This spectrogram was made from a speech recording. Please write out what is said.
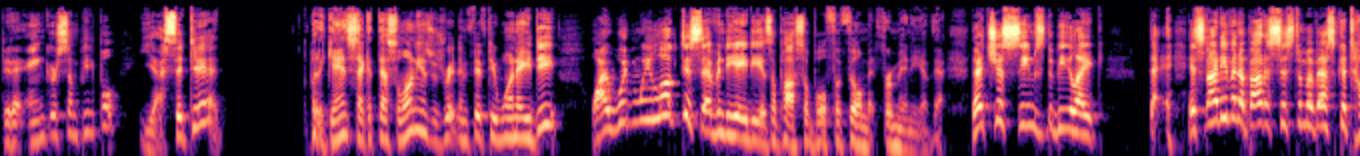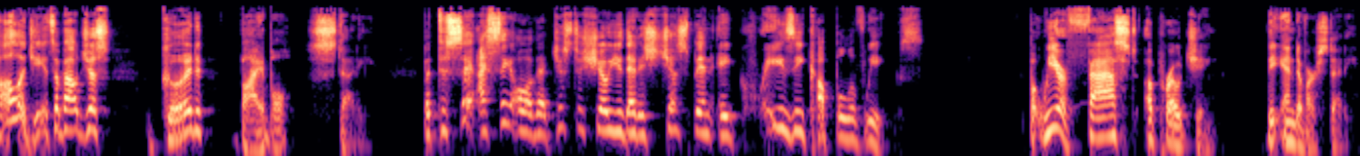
Did it anger some people? Yes, it did. But again, Second Thessalonians was written in 51 AD. Why wouldn't we look to 70 AD as a possible fulfillment for many of that? That just seems to be like, it's not even about a system of eschatology. It's about just good Bible study. But to say, I say all of that just to show you that it's just been a crazy couple of weeks. But we are fast approaching the end of our study.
